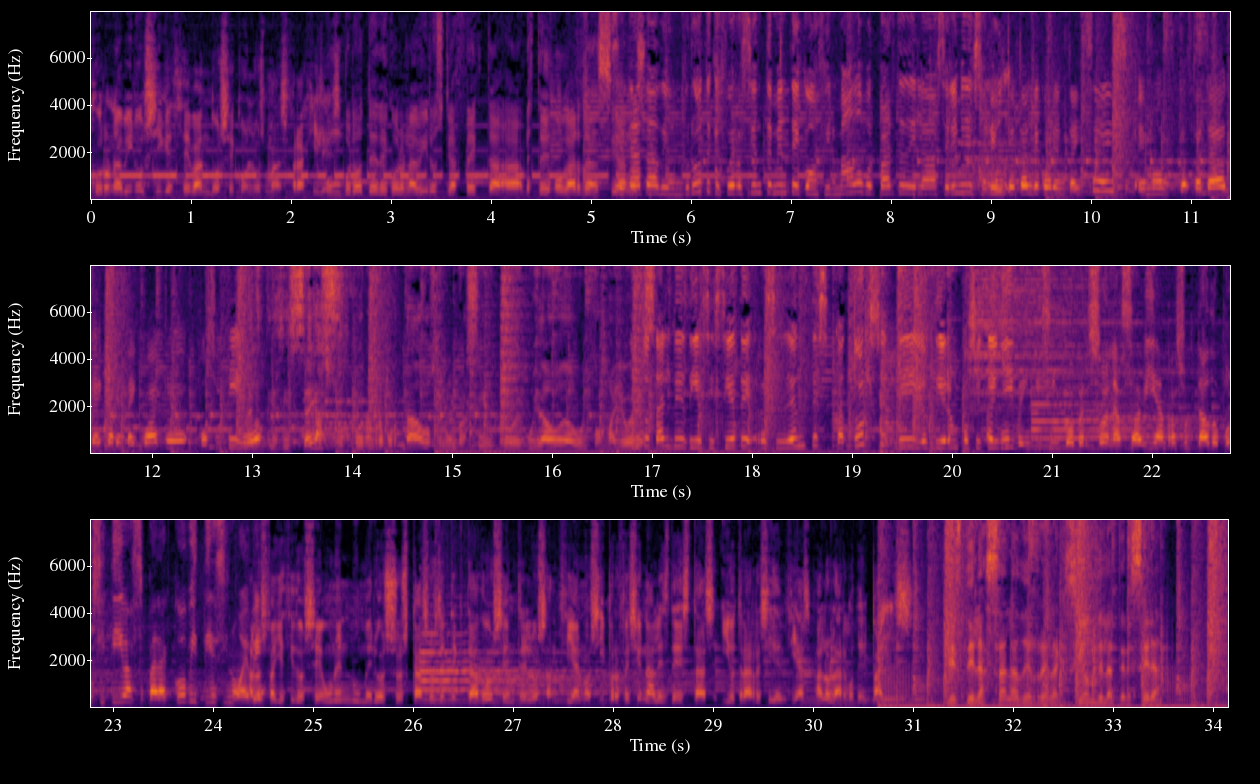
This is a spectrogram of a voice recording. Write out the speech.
El coronavirus sigue cebándose con los más frágiles. Un brote de coronavirus que afecta a este hogar de ancianos. Se trata de un brote que fue recientemente confirmado por parte de la Seremi de Salud. En un total de 46, hemos constatado que hay 44 positivos. Menos 16 casos fueron reportados en un recinto de cuidado de adultos mayores. Un total de 17 residentes, 14 de ellos dieron positivo. Allí 25 personas habían resultado positivas para COVID-19. A los fallecidos se unen numerosos casos detectados entre los ancianos y profesionales de estas y otras residencias a lo largo del país. Desde la sala de redacción de La Tercera,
